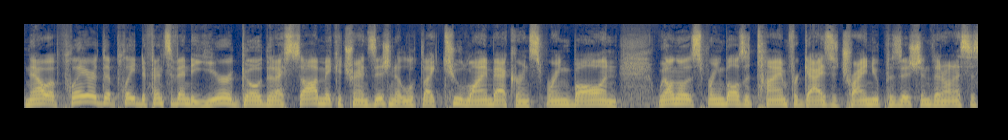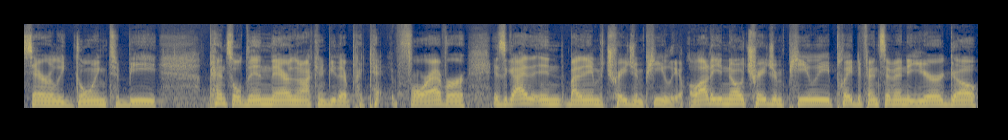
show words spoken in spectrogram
Now, a player that played defensive end a year ago that I saw make a transition, it looked like two linebacker and spring ball. And we all know that spring ball is a time for guys to try new positions. They're not necessarily going to be penciled in there, they're not going to be there forever. Is a guy in, by the name of Trajan Pili. A lot of you know Trajan Pili played defensive end a year ago,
